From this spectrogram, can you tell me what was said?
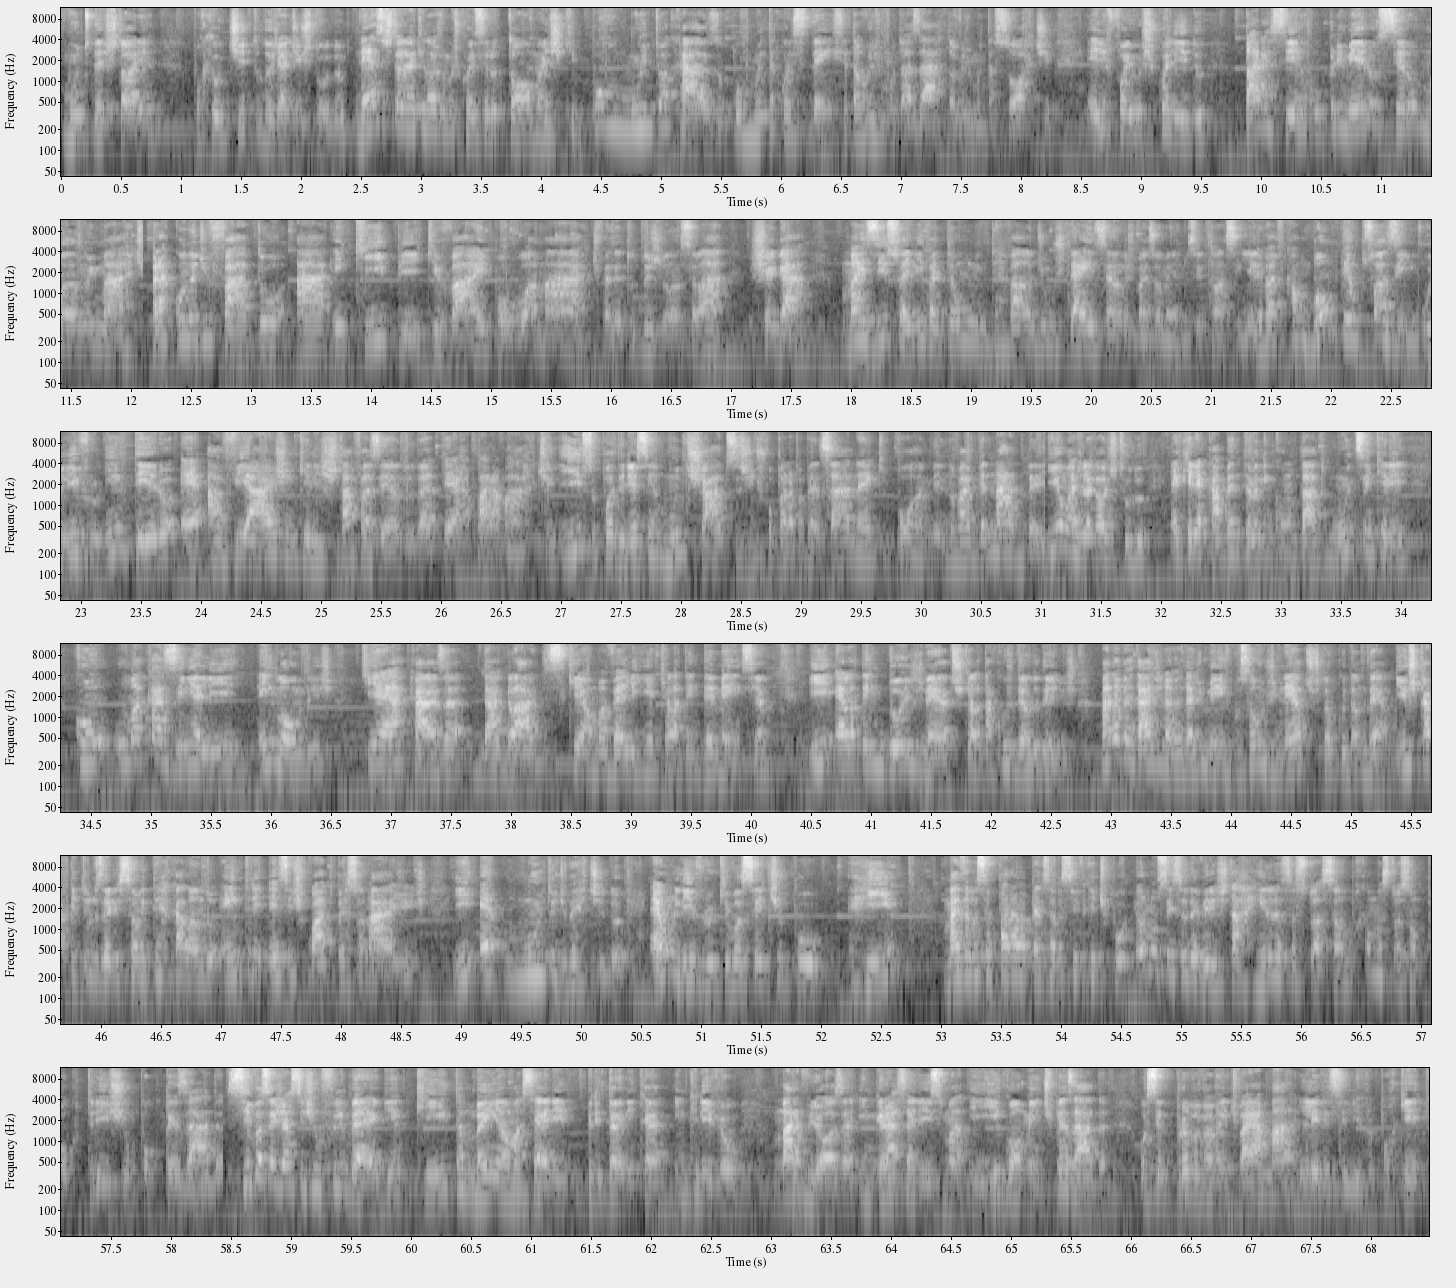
muito da história, porque o título já diz tudo. Nessa história aqui nós vamos conhecer o Thomas, que por muito acaso, por muita coincidência, talvez muito azar, talvez muita sorte, ele foi o escolhido para ser o primeiro ser humano em Marte, para quando de fato a equipe que vai povoar Marte, fazer tudo os lances lá, chegar. Mas isso ali vai ter um intervalo de uns 10 anos, mais ou menos. Então, assim, ele vai ficar um bom tempo sozinho. O livro inteiro é a viagem que ele está fazendo da Terra para Marte. E isso poderia ser muito chato se a gente for parar pra pensar, né? Que, porra, ele não vai ver nada. E o mais legal de tudo é que ele acaba entrando em contato muito sem querer com uma casinha ali em Londres, que é a casa da Gladys, que é uma velhinha que ela tem demência, e ela tem dois netos que ela tá cuidando deles. Mas na verdade, na verdade mesmo, são os netos que estão cuidando dela. E os capítulos eles são intercalando entre esses quatro personagens. E é muito divertido. É um livro que você, tipo, ri, mas aí você para pra pensar e você fica tipo, eu não sei se eu deveria estar rindo dessa situação, porque é uma situação um pouco triste, um pouco pesada. Se você já assistiu Fleabag, que também é uma série britânica incrível, maravilhosa, engraçadíssima e igualmente pesada, você provavelmente vai amar ler esse livro, porque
